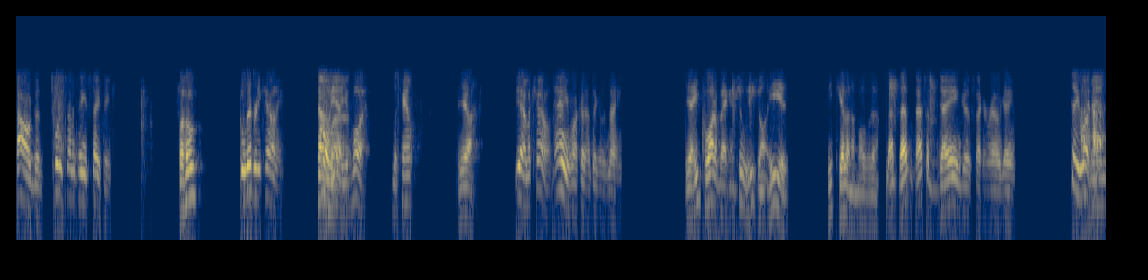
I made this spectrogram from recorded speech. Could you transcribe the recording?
oh the twenty seventeen safety. For who? Liberty County. Oh, uh, yeah, your boy. LeCounte. Yeah, Yeah, LeCounte. Dang, why couldn't I think of his name? yeah, he quarterbacking too. He's going. He is. He killing them over there. That that that's a dang good second round game. tell you what, I- I- man.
